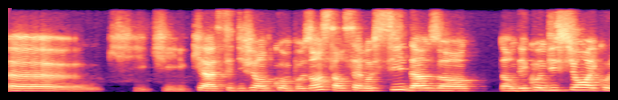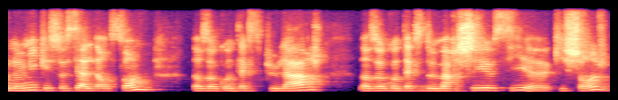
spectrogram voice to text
euh, qui, a ses différentes composantes, s'en sert aussi dans, des conditions économiques et sociales d'ensemble, dans un contexte plus large, dans un contexte de marché aussi euh, qui change.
